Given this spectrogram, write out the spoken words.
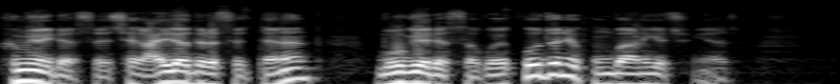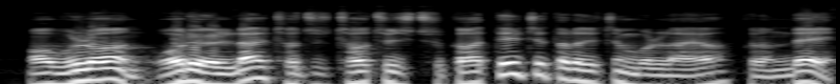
금요일이었어요. 제가 알려드렸을 때는 목요일이었었고요. 꾸준히 공부하는 게 중요하죠. 어, 물론, 월요일 날 저, 주- 저 주식 주가가 뛸지 떨어질지 몰라요. 그런데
